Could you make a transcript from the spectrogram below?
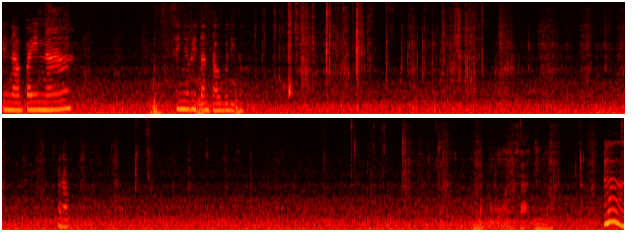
tinapay na senyorita ang tawag ko dito. Sarap. May buko nga yung saging. No? Mm.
